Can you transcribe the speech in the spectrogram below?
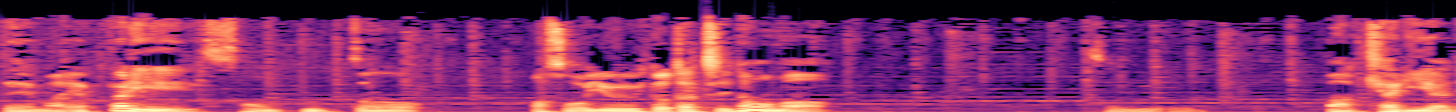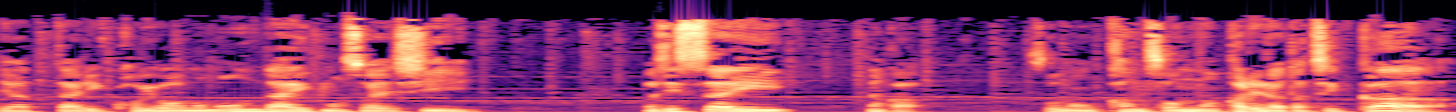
で、まあ、やっぱり、そ、うんと、まあ、そういう人たちの、まあ、そういう、まあ、キャリアであったり、雇用の問題もそうやし、まあ、実際、なんか、その、そんな彼らたちが、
